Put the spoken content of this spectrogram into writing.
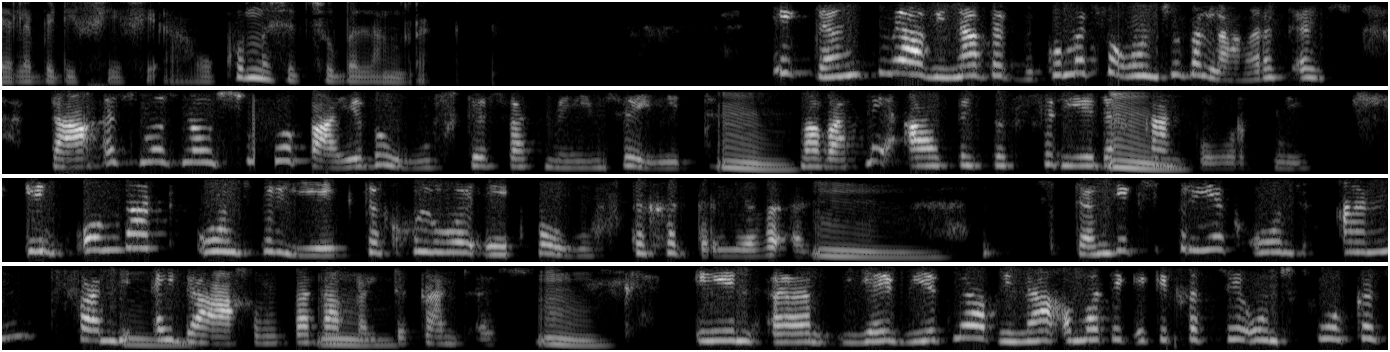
julle by die VVA? Hoekom is dit so belangrik? Ek dink my Avina, dat hoekom dit vir ons so belangrik is daar is mos nou so baie behoeftes wat mense het, mm. maar wat nie altyd bevredig mm. kan word nie. En omdat ons projekte glo ek behoefte gedrewe is. Mm. Dink ek spreek ons aan van die mm. uitdagings wat daar mm. buitekant is. Mm. En ehm um, jy weet nou Abina, omdat ek ek het gesê ons fokus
